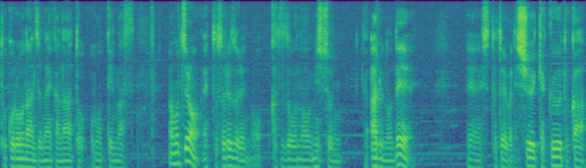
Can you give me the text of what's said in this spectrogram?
ところなんじゃないかなと思っています。まあ、もちろん、えっと、それぞれの活動のミッションがあるので、えー、例えばね集客とか、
